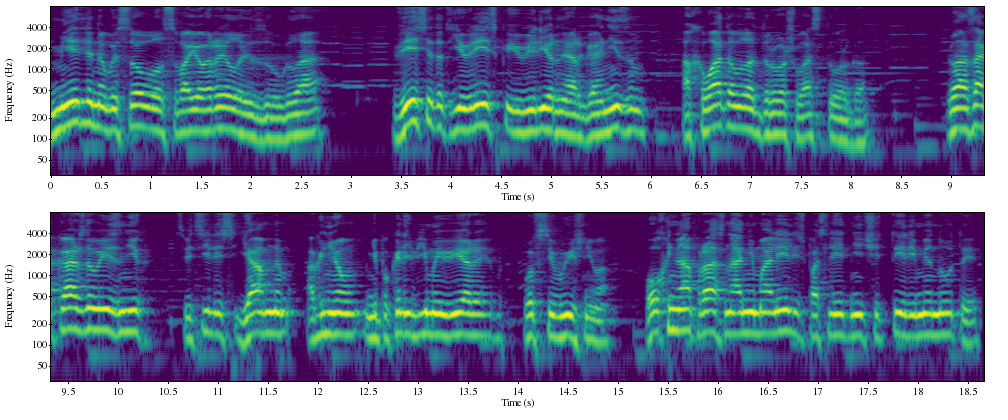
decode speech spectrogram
медленно высовывал свое рыло из-за угла. Весь этот еврейско-ювелирный организм охватывала дрожь восторга. Глаза каждого из них светились явным огнем непоколебимой веры во Всевышнего. Ох, не напрасно они молились последние четыре минуты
